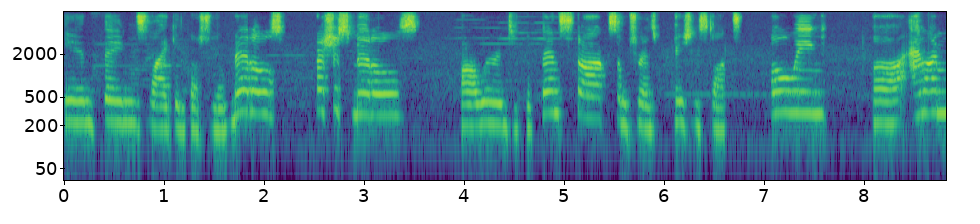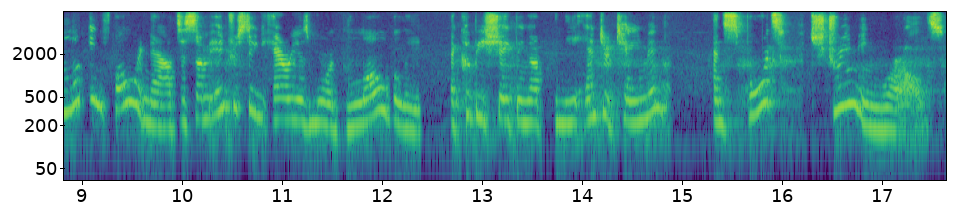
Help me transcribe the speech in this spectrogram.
in things like industrial metals, precious metals, uh, we're into defense stocks, some transportation stocks, Boeing. Uh, and I'm looking forward now to some interesting areas more globally that could be shaping up in the entertainment and sports streaming worlds.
